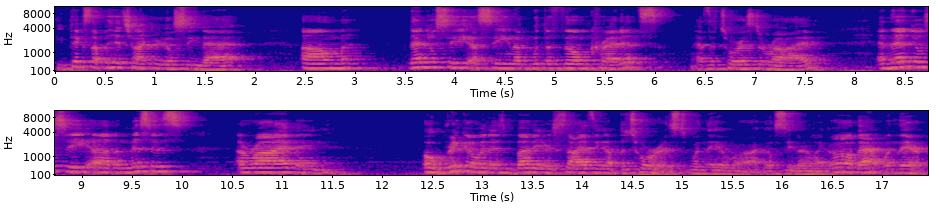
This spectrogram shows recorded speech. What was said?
he picks up a hitchhiker, you'll see that. Um, then you'll see a scene of, with the film credits as the tourists arrive. And then you'll see uh, the missus arriving oh, Ringo and his buddy are sizing up the tourists when they arrive. You'll see they're like, oh, that one there.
